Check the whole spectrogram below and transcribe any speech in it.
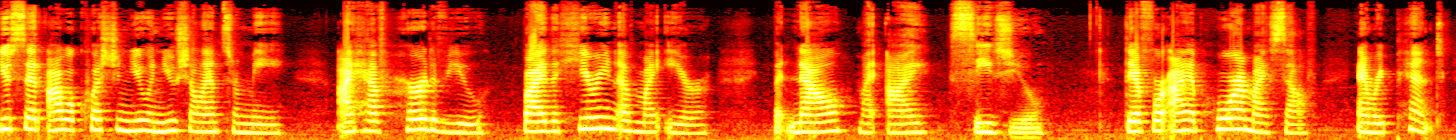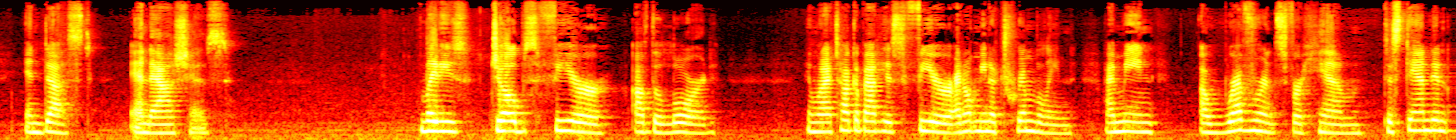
You said, I will question you, and you shall answer me. I have heard of you by the hearing of my ear, but now my eye sees you. Therefore I abhor myself and repent in dust and ashes. Ladies, Job's fear of the Lord and when I talk about his fear, I don't mean a trembling. I mean a reverence for him, to stand in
